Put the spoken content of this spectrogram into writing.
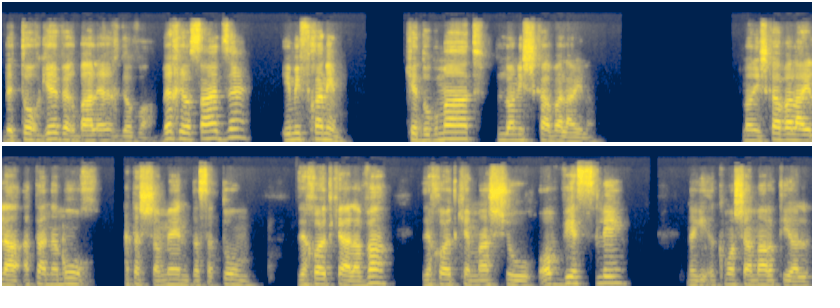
בתור גבר בעל ערך גבוה. ואיך היא עושה את זה? עם מבחנים. כדוגמת, לא נשכב הלילה. לא נשכב הלילה, אתה נמוך, אתה שמן, אתה סתום. זה יכול להיות כהעלבה, זה יכול להיות כמשהו obviously, נגיד, כמו שאמרתי על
